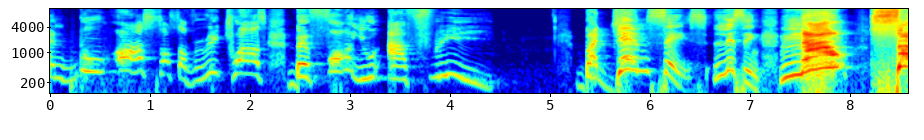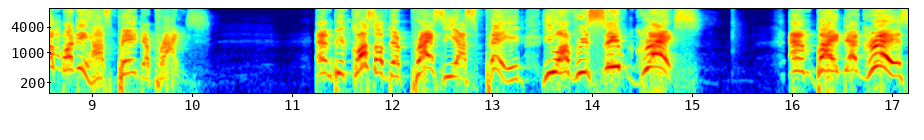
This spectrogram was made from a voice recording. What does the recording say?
and do all sorts of rituals before you are free. But James says, listen, now somebody has paid the price. And because of the price he has paid, you have received grace. And by the grace,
